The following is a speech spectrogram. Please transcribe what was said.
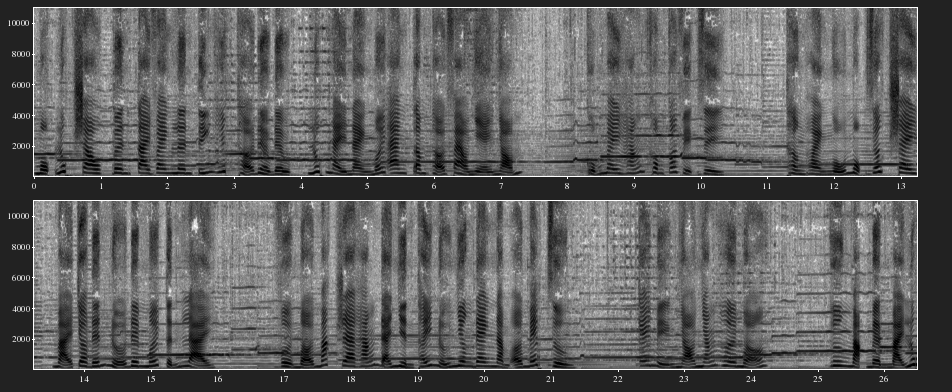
Một lúc sau, bên tai vang lên tiếng hít thở đều đều, lúc này nàng mới an tâm thở vào nhẹ nhõm. Cũng may hắn không có việc gì. Thần hoàng ngủ một giấc say, mãi cho đến nửa đêm mới tỉnh lại. Vừa mở mắt ra hắn đã nhìn thấy nữ nhân đang nằm ở mép giường. Cái miệng nhỏ nhắn hơi mở. Gương mặt mềm mại lúc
